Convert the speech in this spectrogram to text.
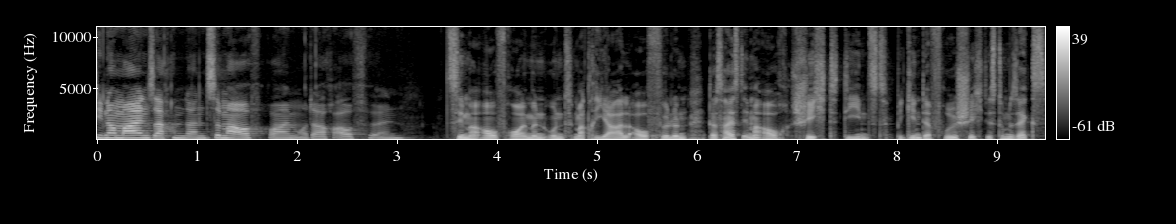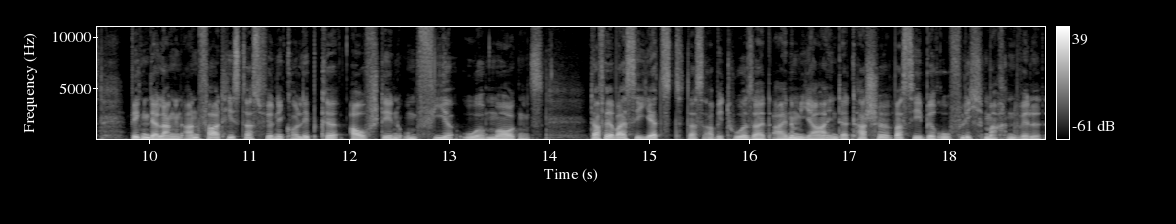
Die normalen Sachen dann Zimmer aufräumen oder auch auffüllen. Zimmer aufräumen und Material auffüllen, das heißt immer auch Schichtdienst. Beginn der Frühschicht ist um sechs. Wegen der langen Anfahrt hieß das für Nicole Lipke Aufstehen um vier Uhr morgens. Dafür weiß sie jetzt das Abitur seit einem Jahr in der Tasche, was sie beruflich machen will.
